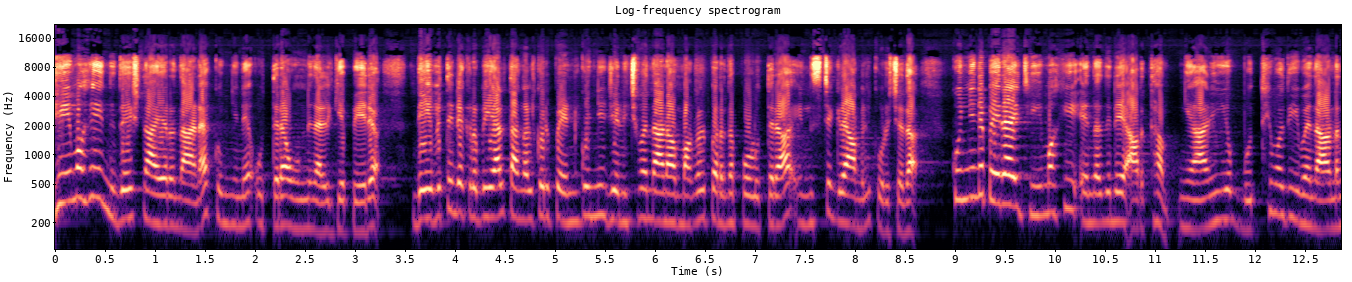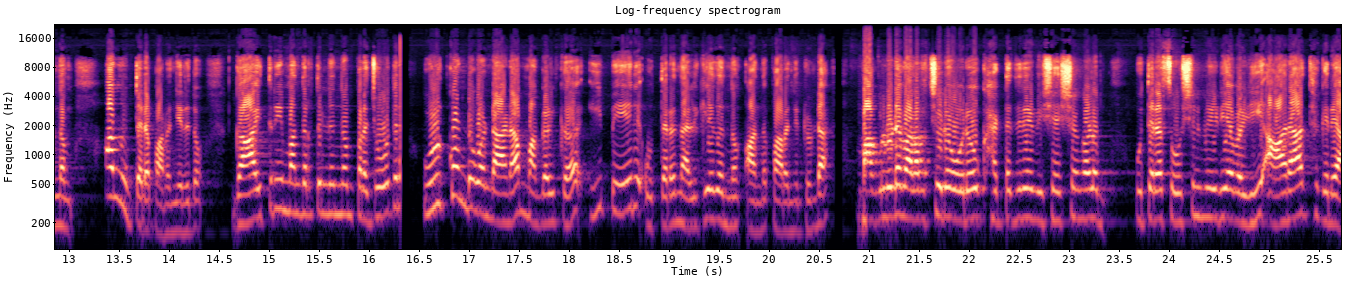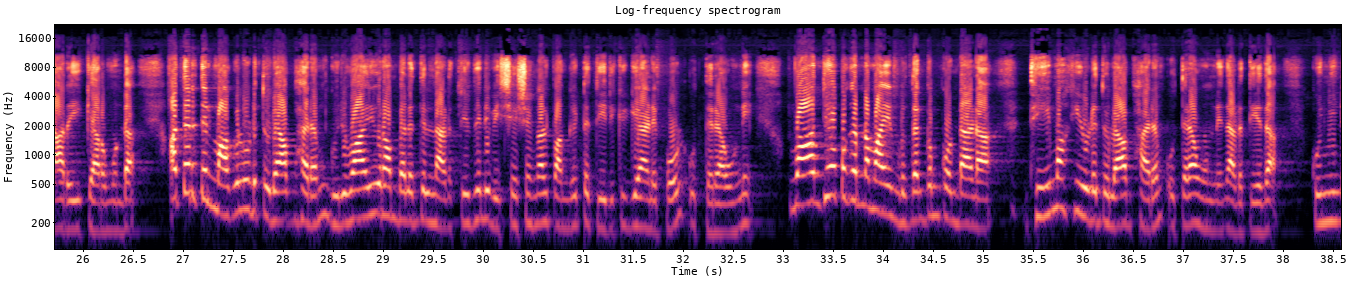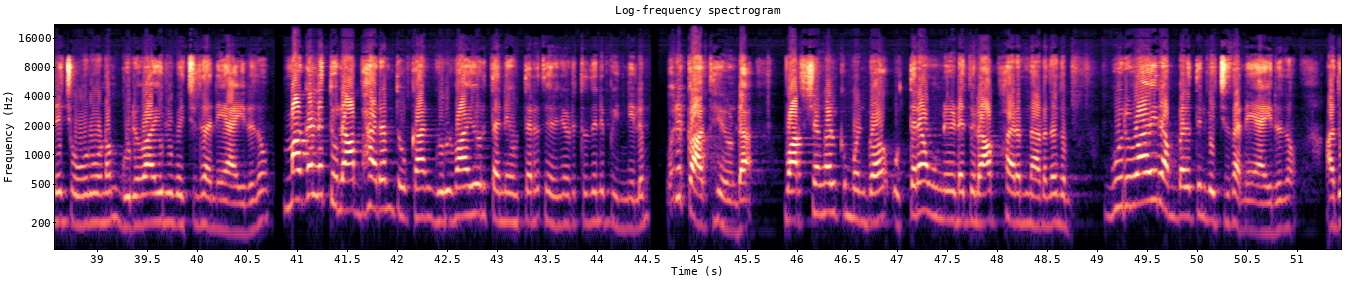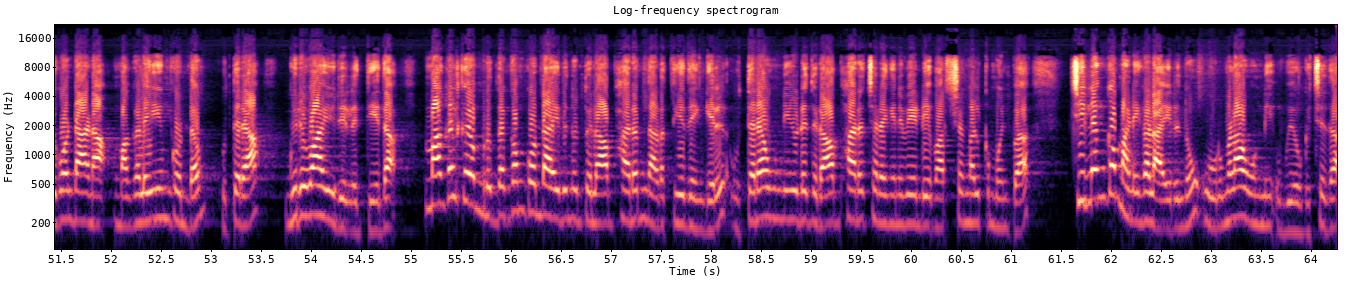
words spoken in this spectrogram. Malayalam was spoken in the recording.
ധീമഹി നിതേഷ് നായർ എന്നാണ് കുഞ്ഞിന് ഉത്തര ഉണ്ണി നൽകിയ പേര്. ദൈവത്തിന്റെ കൃപയാൽ തങ്ങൾക്കൊരു പെൺകുഞ്ഞ് ജനിച്ചുവെന്നാണ് മകൾ പിറന്നപ്പോൾ ഉത്തര ഇൻസ്റ്റഗ്രാമിൽ കുറിച്ചത്. കുഞ്ഞിന്റെ പേരായ ധീമഹി എന്നതിന്റെ അർത്ഥം ജ്ഞാനിയും ബുദ്ധിമതിയും എന്നാണെന്നും അന്ന് ഉത്തര പറഞ്ഞിരുന്നു. ഗായത്രി മന്ത്രത്തിൽ നിന്നും പ്രചോദനം ഉൾക്കൊണ്ടുകൊണ്ടാണ് മകൾക്ക് ഈ പേര് ഉത്തരം നൽകിയതെന്നും അന്ന് പറഞ്ഞിട്ടുണ്ട്. മകളുടെ വളർച്ചയുടെ ഓരോ ഘട്ടത്തിലെ വിശേഷങ്ങളും ഉത്തര സോഷ്യൽ മീഡിയ വഴി ആരാധകരെ അറിയിക്കാറുമുണ്ട്. അത്തരത്തിൽ മകളുടെ തുലാഭാരം ഗുരുവായൂർ അമ്പലത്തിൽ നടത്തിയതിന്റെ വിശേഷങ്ങൾ പങ്കിട്ടെത്തിയിരിക്കുകയാണ് ഇപ്പോൾ ഉത്തര ഉണ്ണി വാദ്യോപകരണമായ മൃദംഗം കൊണ്ടാണ് ധീമഹിയുടെ തുലാഭാരം ഉത്തര ഉണ്ണി നടത്തിയത്. കുഞ്ഞിന്റെ ചോറൂണം ഗുരുവായൂർ വെച്ച് തന്നെയായിരുന്നു. മകളുടെ തുലാഭാരം തൂക്കാൻ ഗുരുവായൂർ തന്നെ ഉത്തര തിരഞ്ഞെടുത്തതിന് പിന്നിലും ഒരു കഥയുണ്ട്. വർഷങ്ങൾക്ക് മുൻപ് ഉത്തര ഉണ്ണിയുടെ തുലാഭാരം നടന്നതും ഗുരുവായൂർ അമ്പലത്തിൽ വെച്ച് തന്നെയായിരുന്നു. അതുകൊണ്ടാണ് മകളെയും കൊണ്ടും ഉത്തര ഗുരുവായൂരിലെത്തിയത്. മകൾക്ക് മൃതകം കൊണ്ടായിരുന്നു തുലാഭാരം നടത്തിയതെങ്കിൽ ഉത്തര ഉണ്ണിയുടെ തുലാഭാര ചടങ്ങിന് വേണ്ടി വർഷങ്ങൾക്ക് മുൻപ് ചിലങ്ക മണികളായിരുന്നു ഊർമിള ഉണ്ണി ഉപയോഗിച്ചത്.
